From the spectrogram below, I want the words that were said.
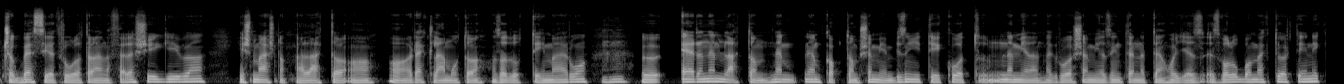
csak beszélt róla talán a feleségével, és másnap már látta a, a reklámot az adott témáról. Uh-huh. Erre nem láttam, nem, nem kaptam semmilyen bizonyítékot, nem jelent meg róla semmi az interneten, hogy ez, ez valóban megtörténik.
